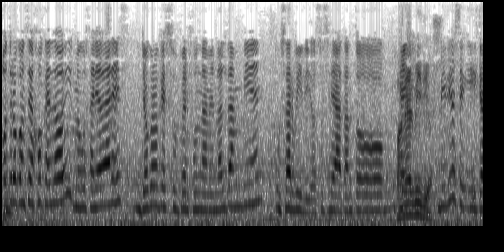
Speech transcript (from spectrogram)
otro consejo que doy, me gustaría dar es, yo creo que es súper fundamental también usar vídeos, o sea, tanto... Poner vídeos. Vídeos y, y que,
